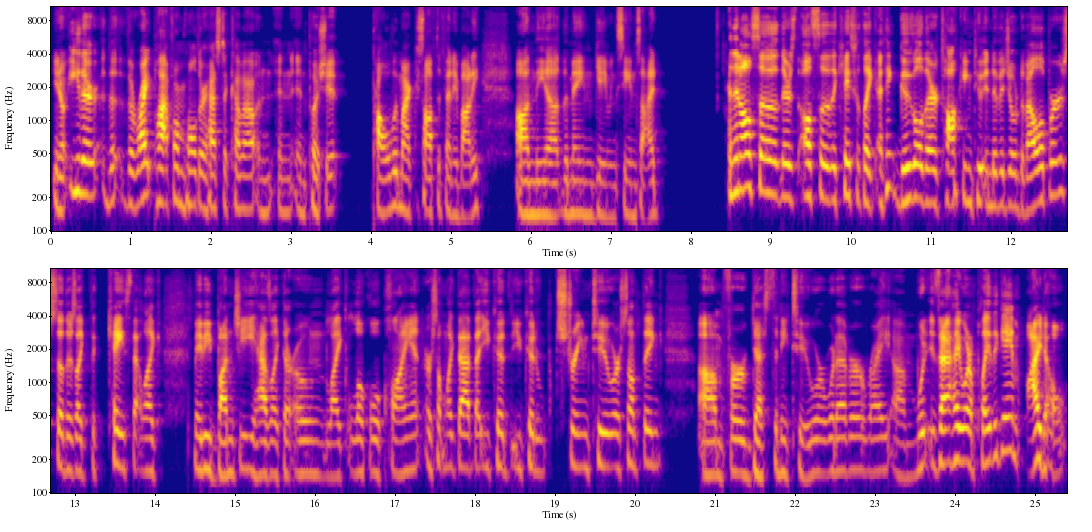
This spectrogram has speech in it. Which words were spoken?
you know, either the, the right platform holder has to come out and, and, and push it, probably Microsoft, if anybody, on the uh, the main gaming scene side. And then also there's also the case with like I think Google they're talking to individual developers. So there's like the case that like maybe Bungie has like their own like local client or something like that that you could you could stream to or something um, for Destiny 2 or whatever, right? Um, what, is that how you want to play the game? I don't.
